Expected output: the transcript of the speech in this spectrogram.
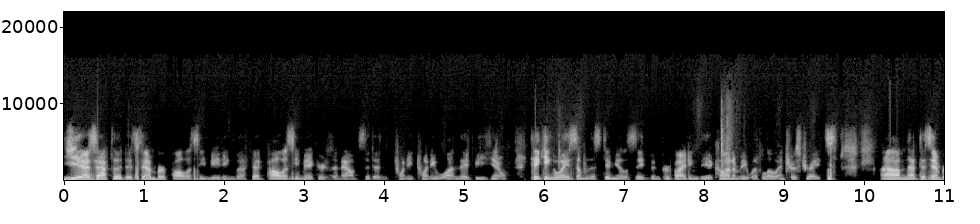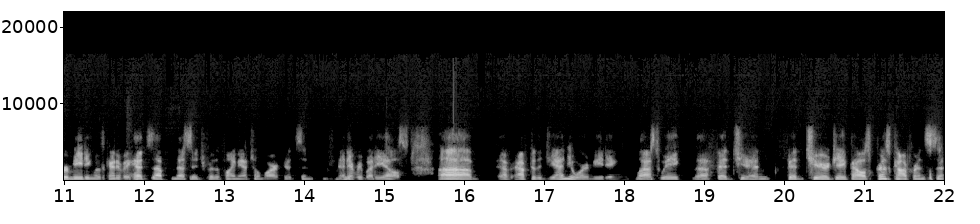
Yes, after the December policy meeting, the Fed policymakers announced that in 2021 they'd be, you know, taking away some of the stimulus they'd been providing the economy with low interest rates. Um, that December meeting was kind of a heads-up message for the financial markets and and everybody else. Uh, after the January meeting last week, the Fed chair, Fed Chair Jay Powell's press conference, uh,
